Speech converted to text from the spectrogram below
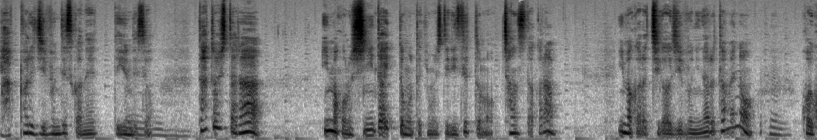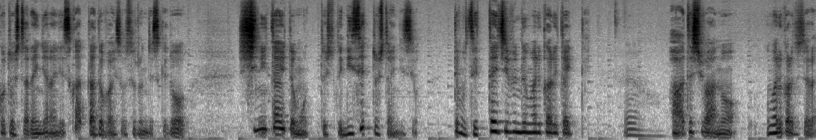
やっぱり自分ですかね？って言うんですよ、だとしたら今この死にたいって思った気持ちでリセットのチャンスだから今から違う自分になるためのうん。こういうことをしたらいいんじゃないですかってアドバイスをするんですけど死にたいと思った人ってリセットしたいんですよ。でも絶対自分で生まれ変わりたいって。うん。あ私はあの生まれ変わるとしたら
